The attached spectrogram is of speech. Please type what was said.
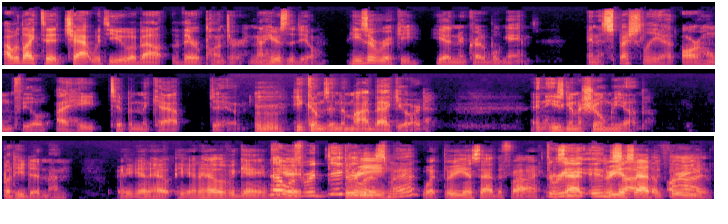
I would like to chat with you about their punter. Now, here's the deal. He's a rookie. He had an incredible game. And especially at our home field, I hate tipping the cap to him. hmm He comes into my backyard and he's going to show me up. But he did, man. He had a hell, he had a hell of a game. That He was ridiculous, three, man. What three inside the five? Three inside, inside, three inside the, the, three. five.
